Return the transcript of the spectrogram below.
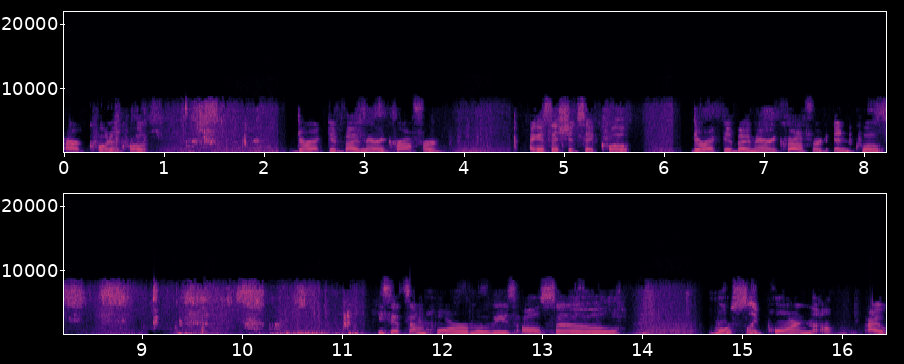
are quote unquote directed by Mary Crawford. I guess I should say quote directed by Mary Crawford end quote. He's got some horror movies also mostly porn though. I,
